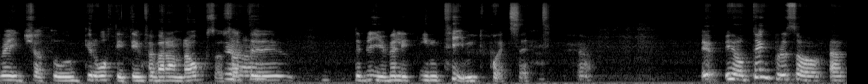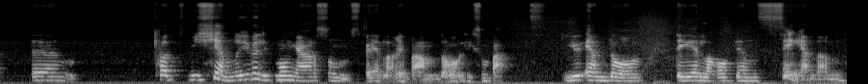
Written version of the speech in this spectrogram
rageat och gråtit inför varandra också. Så Ja. att det, det blir ju väldigt intimt på ett sätt. Jag- Jag tänkt på det så att, eh, för att vi känner ju väldigt många som spelar i band och liksom varit ju ändå delar av den scenen.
